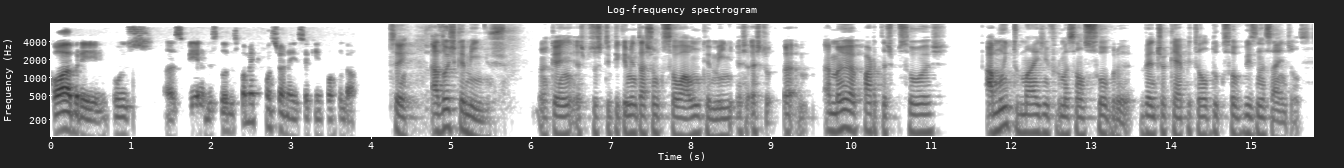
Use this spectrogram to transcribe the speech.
cobre os, as perdas todas. Como é que funciona isso aqui em Portugal? Sim, há dois caminhos Okay? As pessoas tipicamente acham que só há um caminho. a, maior parte das pessoas há muito mais informação sobre venture capital do que sobre business angels.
